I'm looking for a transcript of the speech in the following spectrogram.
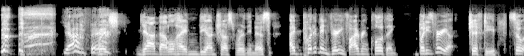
yeah, fair. which yeah, that'll heighten the untrustworthiness. I put him in very vibrant clothing, but he's very uh, shifty, so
